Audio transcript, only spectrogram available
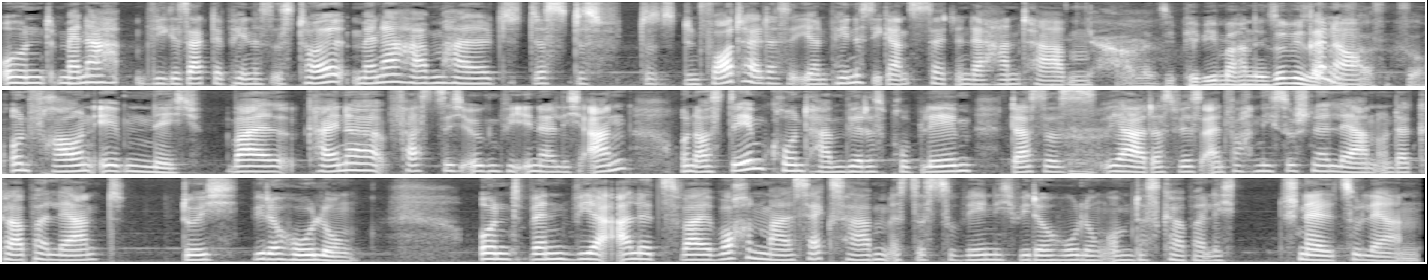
Und Männer, wie gesagt, der Penis ist toll. Männer haben halt das, das, das, den Vorteil, dass sie ihren Penis die ganze Zeit in der Hand haben. Ja, wenn sie Pipi machen, den sowieso genau. anfassen. So. Und Frauen eben nicht, weil keiner fasst sich irgendwie innerlich an. Und aus dem Grund haben wir das Problem, dass es, mm. ja, dass wir es einfach nicht so schnell lernen. Und der Körper lernt durch Wiederholung. Und wenn wir alle zwei Wochen mal Sex haben, ist das zu wenig Wiederholung, um das körperlich schnell zu lernen.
